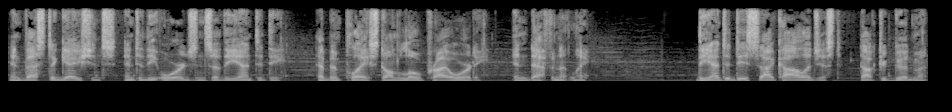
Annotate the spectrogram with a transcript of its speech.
investigations into the origins of the entity have been placed on low priority indefinitely. The entity's psychologist, Dr. Goodman,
